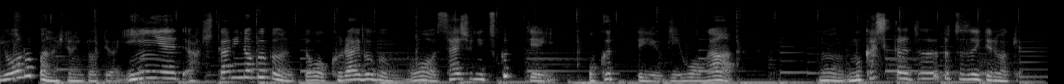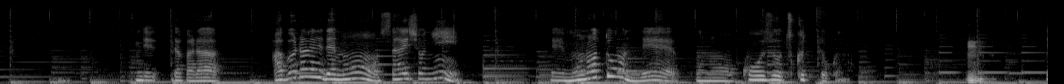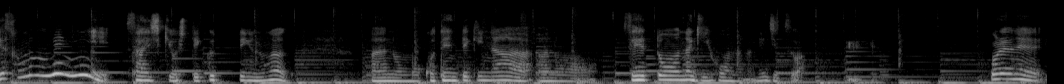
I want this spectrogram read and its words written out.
ヨーロッパの人にとっては陰影あ光の部分と暗い部分を最初に作っておくっていう技法がもう昔からずっと続いてるわけ。でだから油絵でも最初に、えーモノトーンでこの構図を作っておくの。うん。でその上に彩色をしていくっていうのがあのもう古典的なあの正当な技法なのね実は。これね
